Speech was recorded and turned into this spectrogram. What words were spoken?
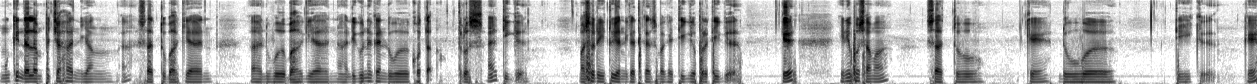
mungkin dalam pecahan yang ha, satu bahagian uh, dua bahagian ha, digunakan dua kotak terus ha, tiga Maksud itu yang dikatakan sebagai 3 per 3 Okay Ini pun sama. 1 Okay 2 3 Okay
